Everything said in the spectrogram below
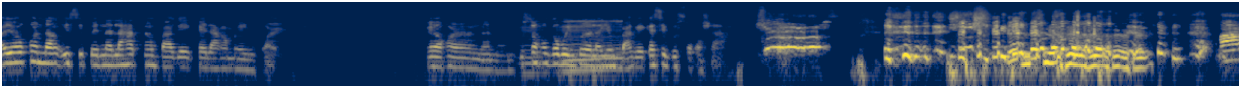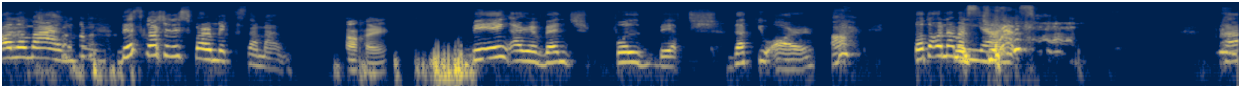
ayoko nang isipin na lahat ng bagay kailangan may reward. Ayoko na ng ganun. Gusto ko gawin ko na lang yung Mm. bagay kasi gusto ko siya. Ako naman. This question is for Mix naman. Okay. Being a revengeful bitch that you are. Ah? Totoo naman My yan. stress. Ha?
